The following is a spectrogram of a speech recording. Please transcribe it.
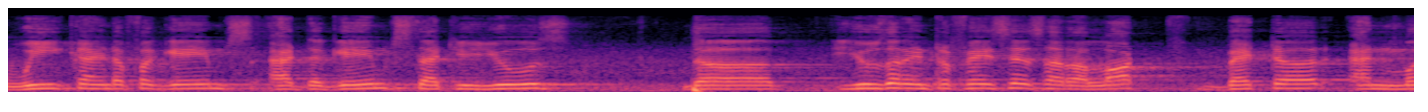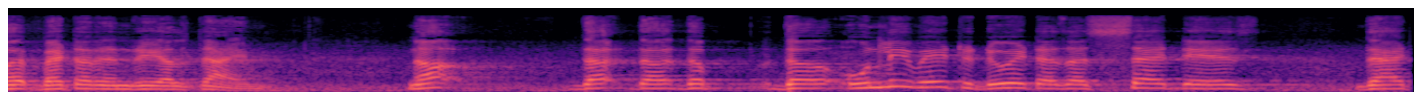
Wii kind of a games. At the games that you use, the user interfaces are a lot better and better in real time. Now, the, the, the, the only way to do it, as I said, is that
